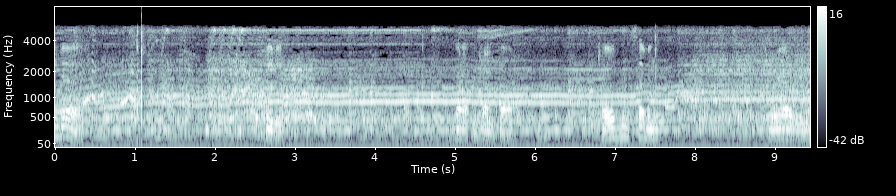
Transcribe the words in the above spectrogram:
He does. Eat it. Going off the jump off. Toads in seventh. Three out of you.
